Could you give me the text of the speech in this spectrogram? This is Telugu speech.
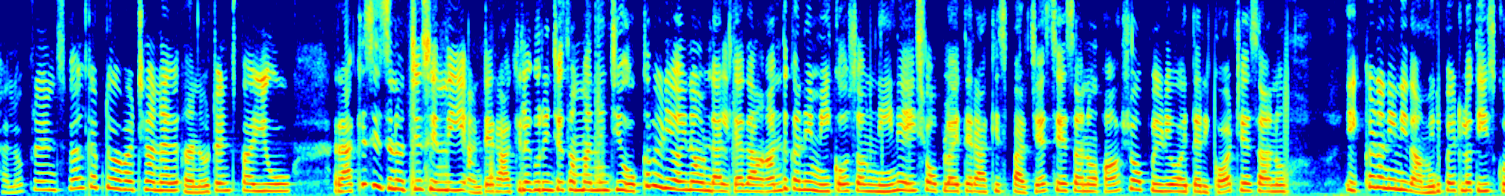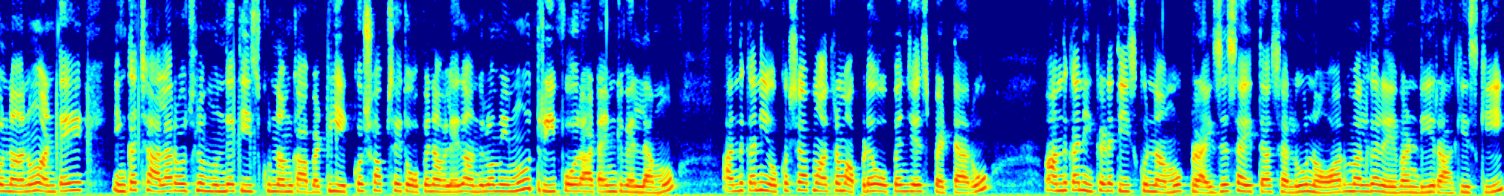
Hello friends welcome to our channel Anu tens for you. Rakhi season వచ్చేసింది. అంటే రాఖీల గురించి సంబంధించి ఒక్క వీడియో అయినా ఉండాలి కదా. అందుకని మీకోసం నేనే ఏ షాప్లో అయితే రాఖీస్ పర్చేస్ చేశానో. ఆ షాప్ వీడియో అయితే రికార్డ్ చేశాను. ఇక్కడ నేను ఇది అమీర్పేటలో తీసుకున్నాను. అంటే ఇంకా చాలా రోజుల ముందే తీసుకున్నాం కాబట్టి ఎక్కువ షాప్స్ అయితే ఓపెన్ అవ్వలేదు. అందులో మేము త్రీ ఫోర్ ఆ టైంకి వెళ్ళాము. అందుకని ఒక షాప్ మాత్రం అప్పుడే ఓపెన్ చేసి పెట్టారు. అందుకని ఇక్కడే తీసుకున్నాము. ప్రైజెస్ అయితే అసలు నార్మల్గా లేవండి రాఖీస్కి.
